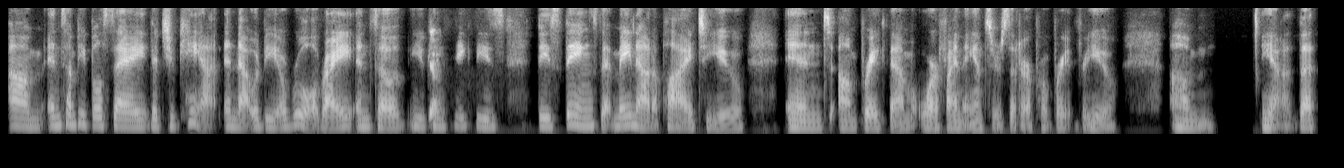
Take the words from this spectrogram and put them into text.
um, and some people say that you can't, and that would be a rule, right? And so you can take these these things that may not apply to you and um, break them, or find the answers that are appropriate for you. Um, yeah that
